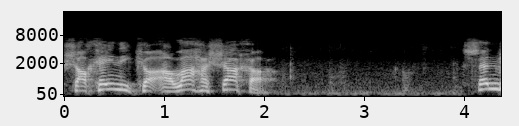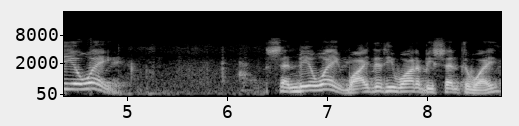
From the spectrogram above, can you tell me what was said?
Shalcheni Allah hashacha. Send me away. Send me away. Why did he want to be sent away?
